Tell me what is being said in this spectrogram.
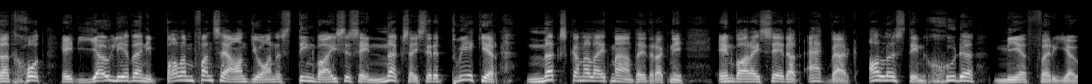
dat God het jou lewe in die palm van sy hand. Johannes 10 waar hy sê niks. Hy sê dit twee keer. Niks kan hulle uit my hand uitdruk nie. En waar hy sê dat ek werk alles ten goeie mee vir jou.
